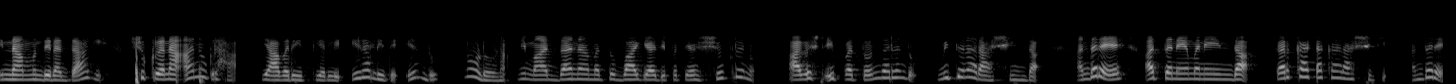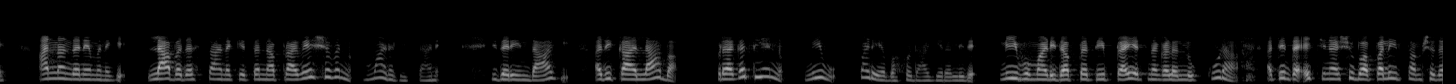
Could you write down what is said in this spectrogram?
ಇನ್ನು ಮುಂದಿನದ್ದಾಗಿ ಶುಕ್ರನ ಅನುಗ್ರಹ ಯಾವ ರೀತಿಯಲ್ಲಿ ಇರಲಿದೆ ಎಂದು ನೋಡೋಣ. ನಿಮ್ಮ ಧನ ಮತ್ತು ಭಾಗ್ಯಾಧಿಪತಿಯ ಶುಕ್ರನು ಆಗಸ್ಟ್ ಇಪ್ಪತ್ತೊಂದರಂದು ಮಿಥುನ ರಾಶಿಯಿಂದ ಅಂದರೆ ಹತ್ತನೇ ಮನೆಯಿಂದ ಕರ್ಕಾಟಕ ರಾಶಿಗೆ, ಅಂದರೆ ಹನ್ನೊಂದನೇ ಮನೆಗೆ ಲಾಭದ ಸ್ಥಾನಕ್ಕೆ ತನ್ನ ಪ್ರವೇಶವನ್ನು ಮಾಡಲಿದ್ದಾನೆ. ಇದರಿಂದಾಗಿ ಅಧಿಕ ಲಾಭ ಪ್ರಗತಿಯನ್ನು ನೀವು ಪಡೆಯಬಹುದಾಗಿರಲಿದೆ. ನೀವು ಮಾಡಿದ ಪ್ರತಿ ಪ್ರಯತ್ನಗಳಲ್ಲೂ ಕೂಡ ಅತ್ಯಂತ ಹೆಚ್ಚಿನ ಶುಭ ಫಲಿತಾಂಶದ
